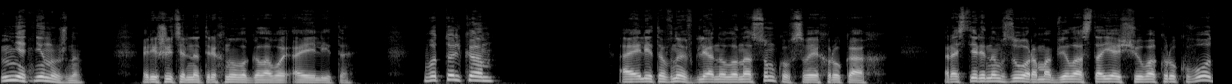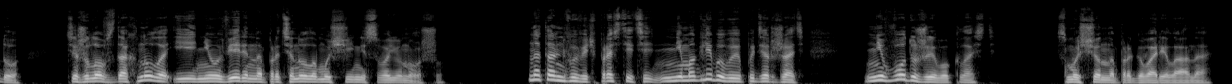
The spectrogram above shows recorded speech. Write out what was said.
«Нет, не нужно», — решительно тряхнула головой Аэлита. «Вот только...» Аэлита вновь глянула на сумку в своих руках, растерянным взором обвела стоящую вокруг воду, тяжело вздохнула и неуверенно протянула мужчине свою ношу. — Наталья Львович, простите, не могли бы вы подержать? Не в воду же его класть? — смущенно проговорила она.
